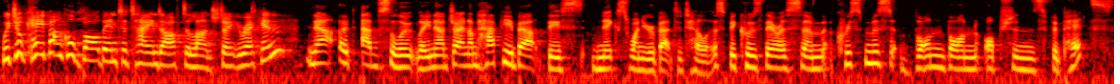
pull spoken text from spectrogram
which will keep Uncle Bob entertained after lunch, don't you reckon? Now, uh, absolutely. Now, Jane, I'm happy about this next one you're about to tell us because there are some Christmas bonbon options for pets.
